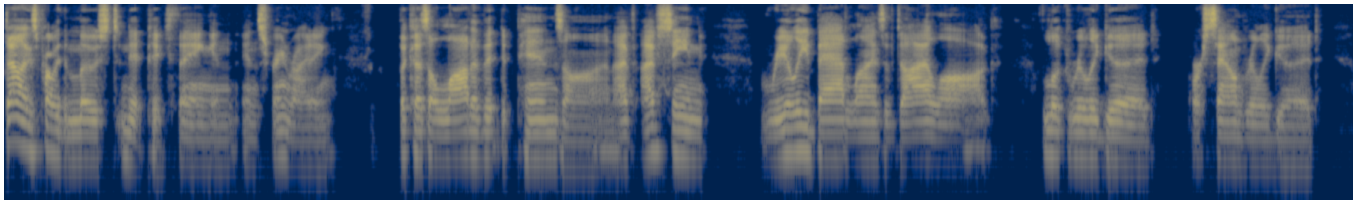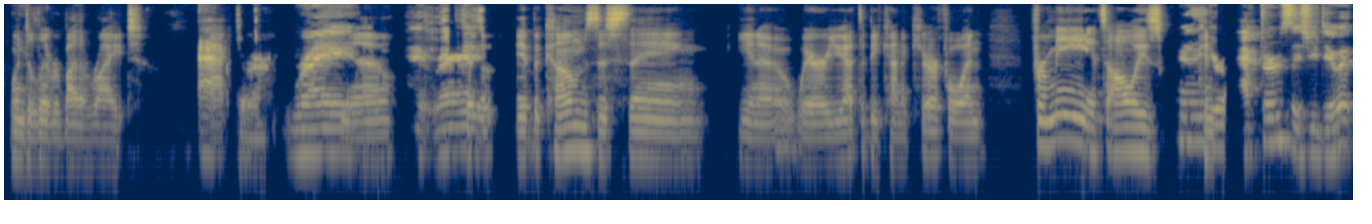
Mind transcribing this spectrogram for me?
dialogue is probably the most nitpicked thing in in screenwriting because a lot of it depends on I've I've seen really bad lines of dialogue look really good or sound really good when delivered by the right actor Right. you know Right. so it becomes this thing you know where you have to be kind of careful and for me it's always Can- your actors as you do it,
